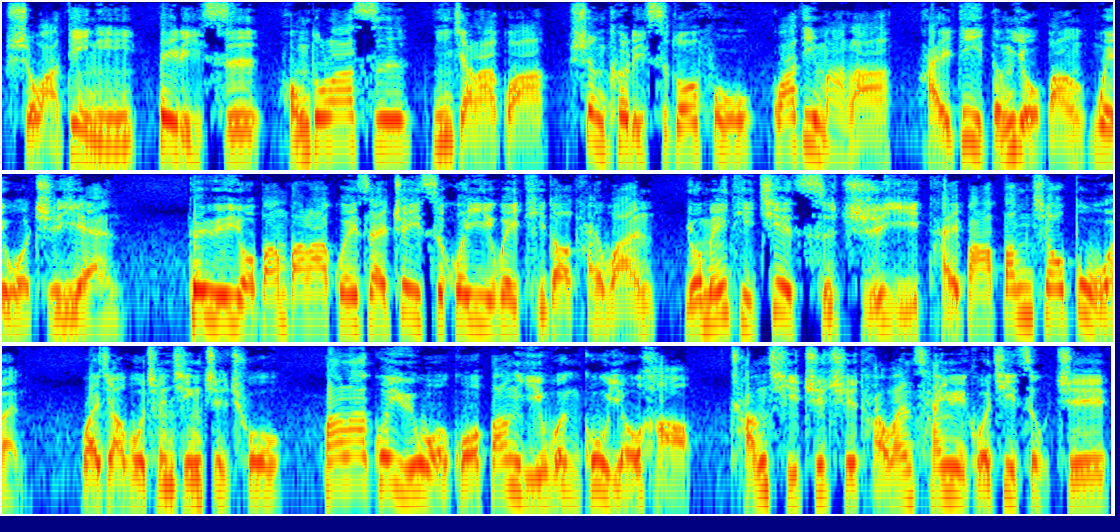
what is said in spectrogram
史瓦蒂尼、贝里斯、洪都拉斯、尼加拉瓜、圣克里斯多福、瓜地马拉、海地等友邦为我直言。对于友邦巴拉圭在这一次会议未提到台湾，有媒体借此质疑台巴邦交不稳。外交部澄清指出，巴拉圭与我国邦谊稳固友好，长期支持台湾参与国际组织。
